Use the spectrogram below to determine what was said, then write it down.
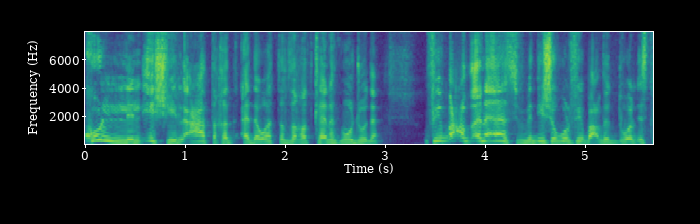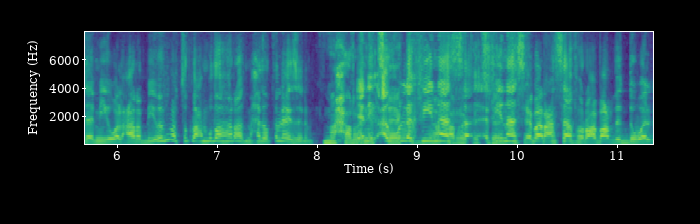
كل الإشي اللي أعتقد أدوات الضغط كانت موجودة. في بعض أنا آسف بديش أقول في بعض الدول الإسلامية والعربية ممنوع تطلع مظاهرات ما حدا طلع يا زلمه ما يعني أقول لك في ناس في. ناس عبارة عن سافروا على بعض الدول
